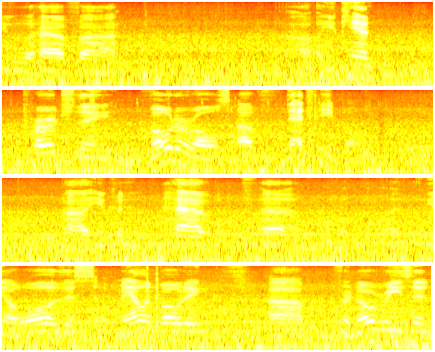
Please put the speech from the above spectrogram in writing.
you have uh, uh, you can't purge the voter rolls of dead people. Uh, you can have, uh, you know, all of this mail-in voting um, for no reason,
